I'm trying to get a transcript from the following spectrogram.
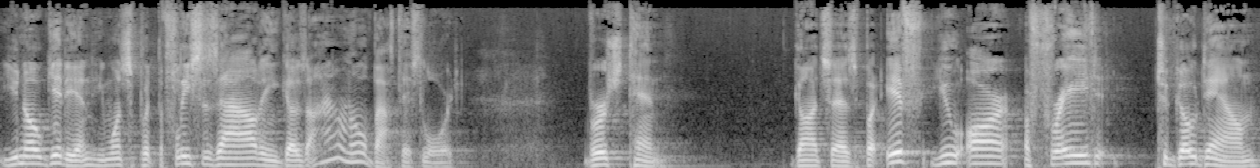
you know Gideon, he wants to put the fleeces out, and he goes, I don't know about this, Lord. Verse 10 God says, But if you are afraid to go down,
